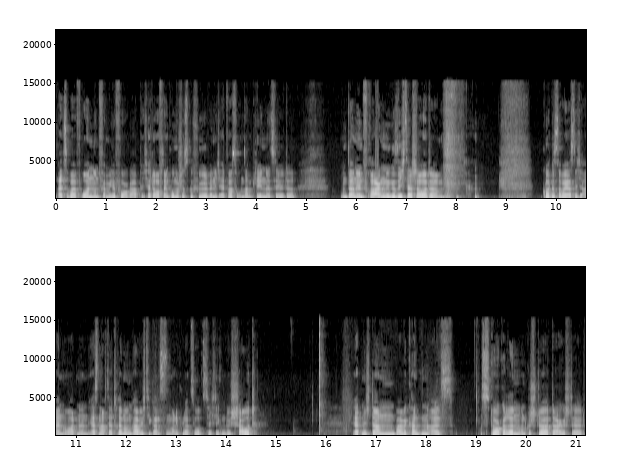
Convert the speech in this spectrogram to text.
als er bei Freunden und Familie vorgab. Ich hatte oft ein komisches Gefühl, wenn ich etwas von unseren Plänen erzählte, und dann in fragende Gesichter schaute. Konnte es aber erst nicht einordnen. Erst nach der Trennung habe ich die ganzen Manipulationstechniken durchschaut. Er hat mich dann bei Bekannten als Stalkerin und gestört dargestellt.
